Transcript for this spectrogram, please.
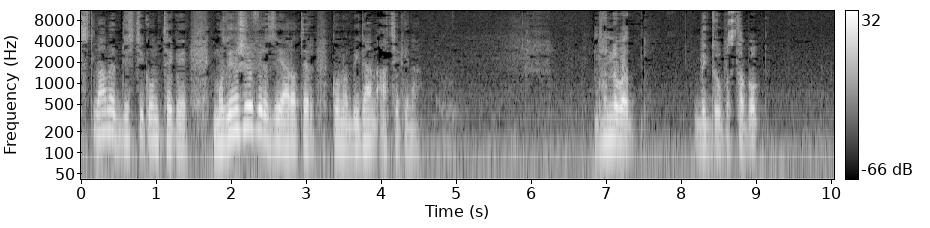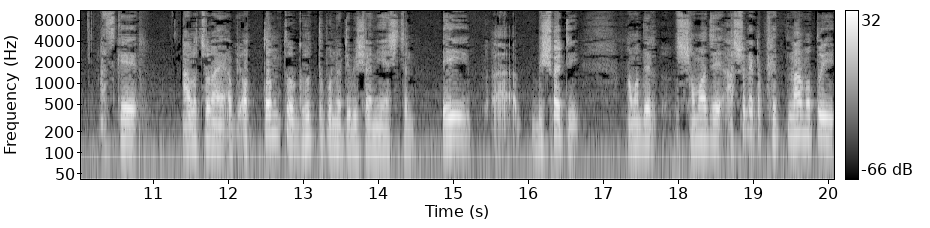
ইসলামের দৃষ্টিকোণ থেকে মদিনা শরীফের জিয়ারতের কোনো বিধান আছে কিনা? ধন্যবাদ বিজ্ঞ উপস্থাপক। আজকে আলোচনায় আপনি অত্যন্ত গুরুত্বপূর্ণ একটি বিষয় নিয়ে এসেছেন। এই বিষয়টি আমাদের সমাজে আসলে একটা ফেতনার মতোই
